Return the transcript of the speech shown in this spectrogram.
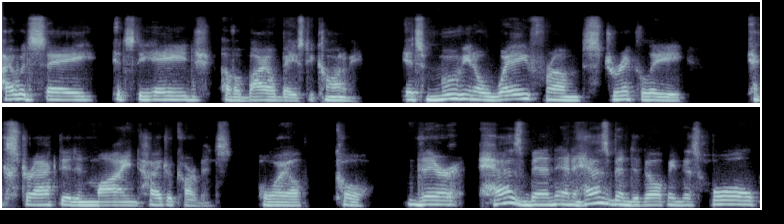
I would say it's the age of a bio based economy. It's moving away from strictly extracted and mined hydrocarbons, oil, coal there has been and has been developing this whole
